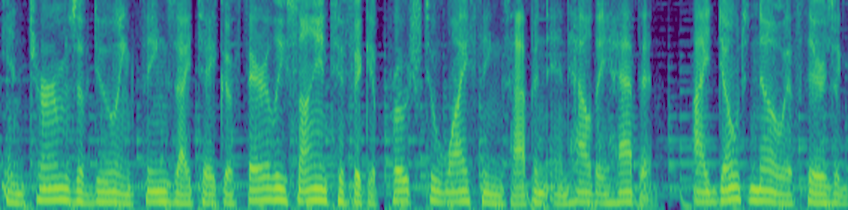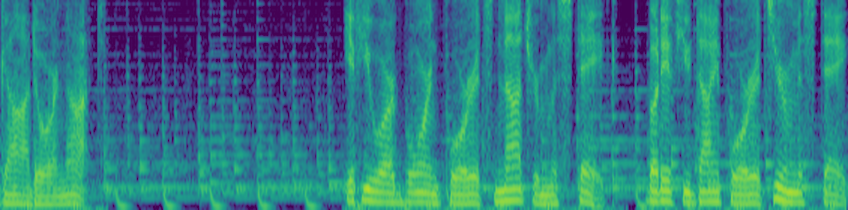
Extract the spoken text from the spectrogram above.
In terms of doing things I take a fairly scientific approach to why things happen and how they happen. I don't know if there's a God or not. If you are born poor it's not your mistake, but if you die poor it's your mistake.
